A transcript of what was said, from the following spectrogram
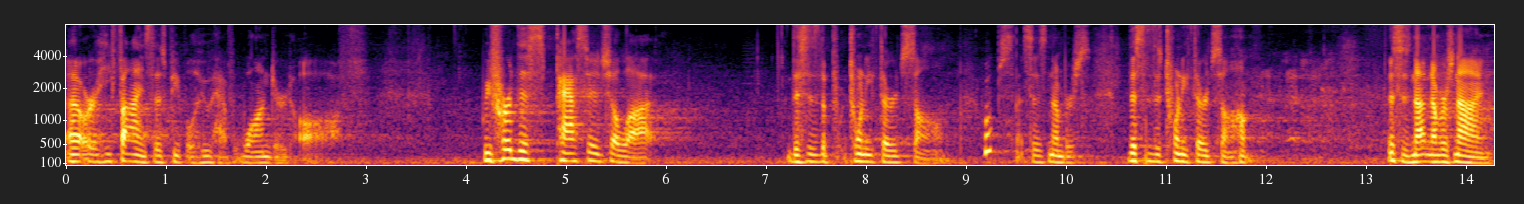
uh, or he finds those people who have wandered off. We've heard this passage a lot. This is the 23rd Psalm. Oops, that says Numbers. This is the 23rd Psalm. This is not Numbers 9.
